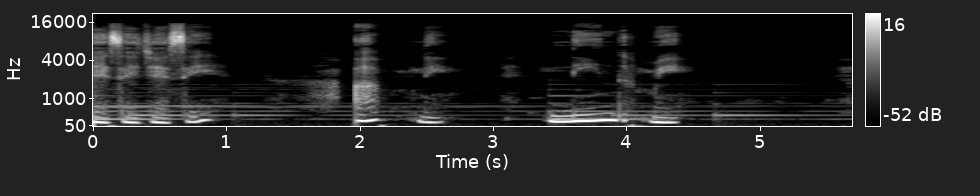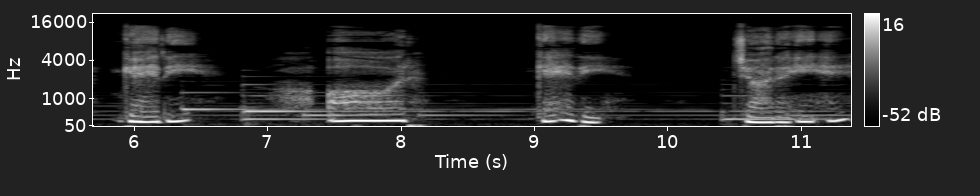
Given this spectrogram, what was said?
जैसे जैसे आपने नींद में गहरे और गहरे जा रहे हैं,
